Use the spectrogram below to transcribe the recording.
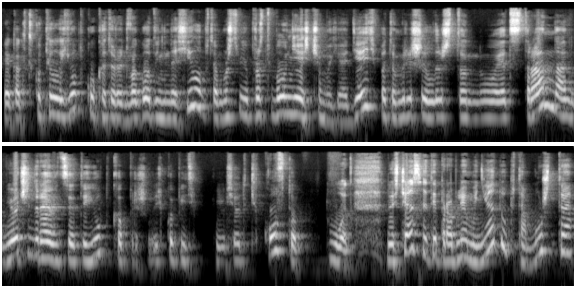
Я как-то купила юбку, которую два года не носила, потому что мне просто было не с чем ее одеть. Потом решила, что ну, это странно, мне очень нравится эта юбка, пришлось купить мне все-таки кофту. Вот. Но сейчас этой проблемы нету, потому что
